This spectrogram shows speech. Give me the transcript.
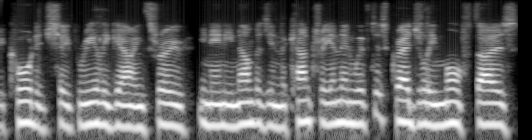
recorded sheep really going through in any numbers in the country, and then we've just gradually morphed those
